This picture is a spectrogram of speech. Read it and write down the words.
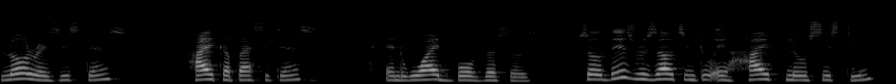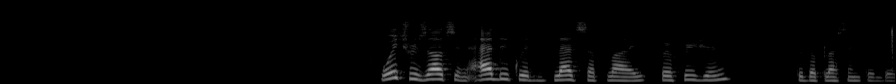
low resistance, high capacitance, and wide bore vessels. So this results into a high flow system which results in adequate blood supply perfusion to the placental bed.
